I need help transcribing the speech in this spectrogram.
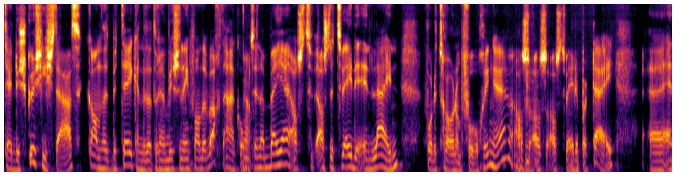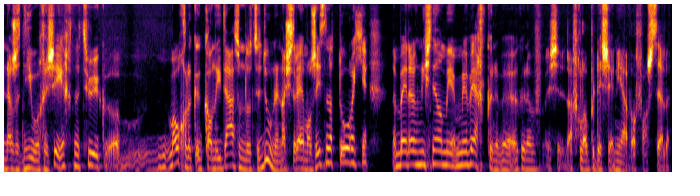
ter discussie staat, kan het betekenen dat er een wisseling van de wacht aankomt. Ja. En dan ben jij als, als de tweede in lijn voor de troonopvolging, hè, als, -hmm. als, als tweede partij. Uh, en als het nieuwe gezicht natuurlijk uh, mogelijk een kandidaat om dat te doen. En als je er eenmaal zit in dat torentje, dan ben je er ook niet snel meer, meer weg, kunnen we, kunnen we de afgelopen decennia wel vaststellen.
